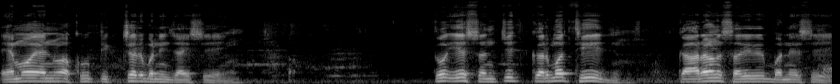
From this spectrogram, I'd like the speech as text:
એમાં એનું આખું પિક્ચર બની જાય છે. તો એ સંચિત કર્મથી જ કારણ શરીર બને છે.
